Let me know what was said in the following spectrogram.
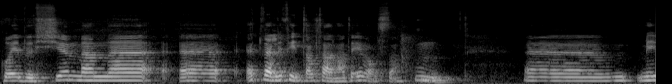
gå i bushen. Men eh, eh, et veldig fint alternativ, altså. Mm. Eh, vi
